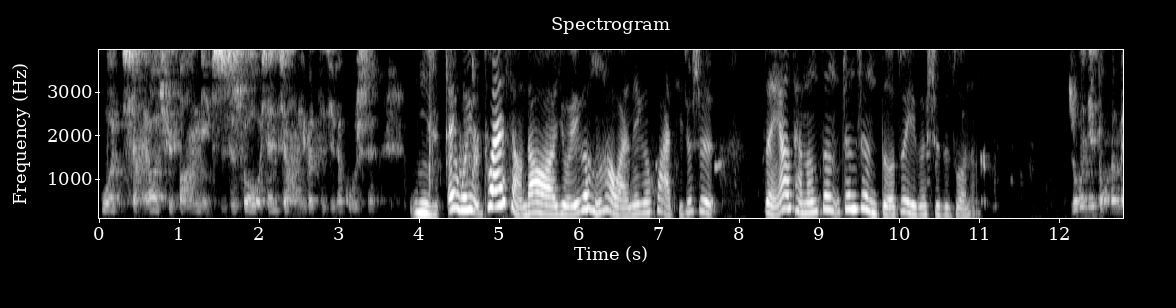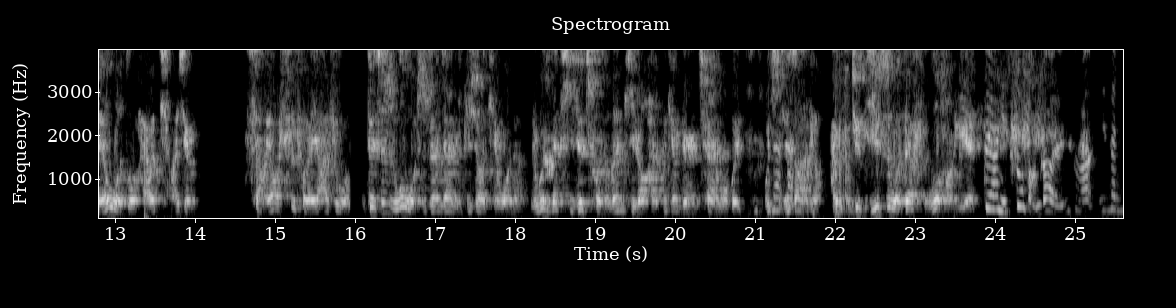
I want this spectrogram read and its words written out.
我想要去帮你，只是说我先讲了一个自己的故事。你哎，我有突然想到啊，有一个很好玩的一个话题，就是。怎样才能真真正得罪一个狮子座呢？如果你懂得没有我多，还要强行想要试图来压制我，对，就是如果我是专家，你必须要听我的。如果你在提一些蠢的问题，然后还不听别人劝，我会 我直接炸掉。就即使我在服务行业，对啊，你做广告的，你怎么你那你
